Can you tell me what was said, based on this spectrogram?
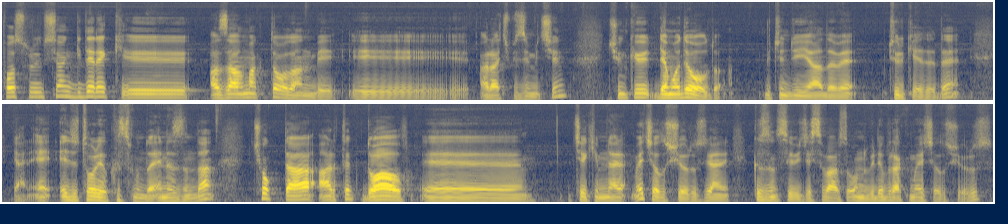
post prodüksiyon giderek e, azalmakta olan bir e, araç bizim için. Çünkü demode oldu bütün dünyada ve Türkiye'de de. Yani e- editorial kısmında en azından çok daha artık doğal e, çekimler yapmaya çalışıyoruz. Yani kızın sivilcesi varsa onu bile bırakmaya çalışıyoruz.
